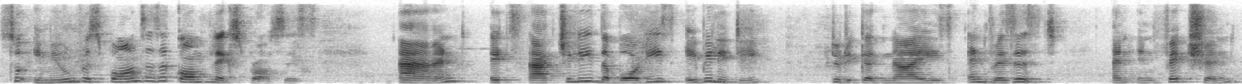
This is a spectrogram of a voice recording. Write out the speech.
So, immune response is a complex process and it's actually the body's ability to recognize and resist an infection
